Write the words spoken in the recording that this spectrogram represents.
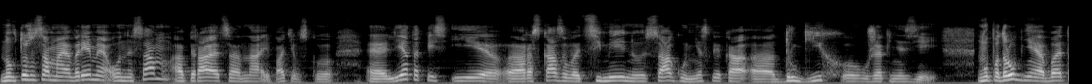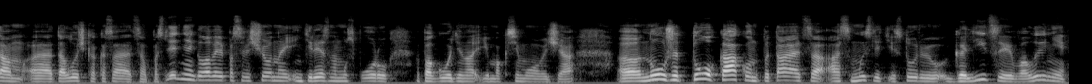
Но в то же самое время он и сам опирается на Ипатьевскую э, летопись и рассказывает семейную сагу несколько других уже князей. Но подробнее об этом Толочка касается в последней главе, посвященной интересному спору Погодина и Максимовича. Но уже то, как он пытается осмыслить историю Галиции, Волыни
